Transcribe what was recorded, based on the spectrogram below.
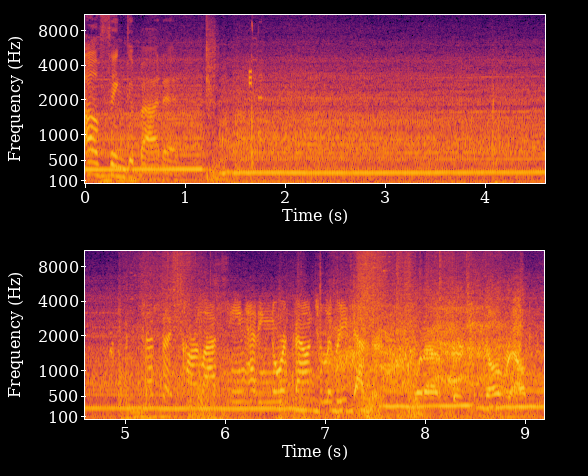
I'll think about it. Suspect car last seen heading northbound to Liberty Desert. One out of 13 en route.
